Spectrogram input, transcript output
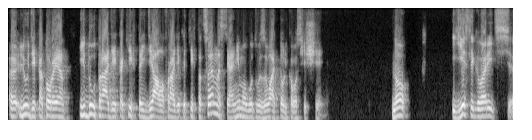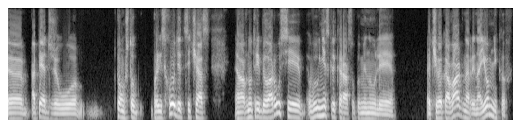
э, люди, которые идут ради каких-то идеалов, ради каких-то ценностей, они могут вызывать только восхищение. Но если говорить, э, опять же, о том, что происходит сейчас э, внутри Беларуси, вы несколько раз упомянули ЧВК «Вагнер» и наемников.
